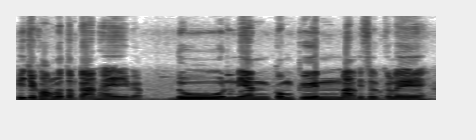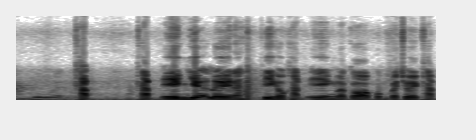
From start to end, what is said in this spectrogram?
พี่เจ้าของรถต้องการให้แบบดูเนียนกลมกลืนมากที่สุดก็เลย ขัดขัดเองเยอะเลยนะ พี่เขาขัดเองแล้วก็ผมก็ช่วยขัด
